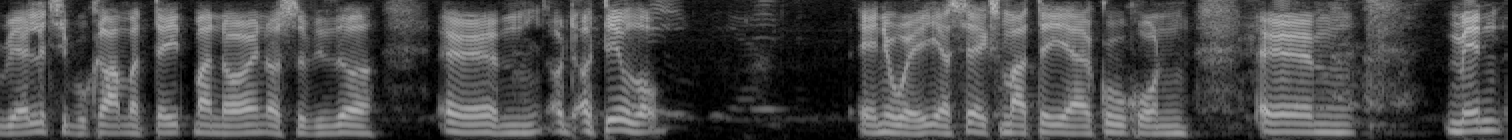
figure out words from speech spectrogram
reality-programmer, Date My Nøgen osv. Øhm, og, og derudover... Anyway, jeg ser ikke så meget DR af gode grunde. Øhm, men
